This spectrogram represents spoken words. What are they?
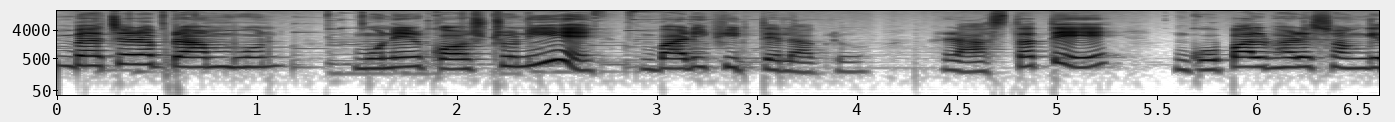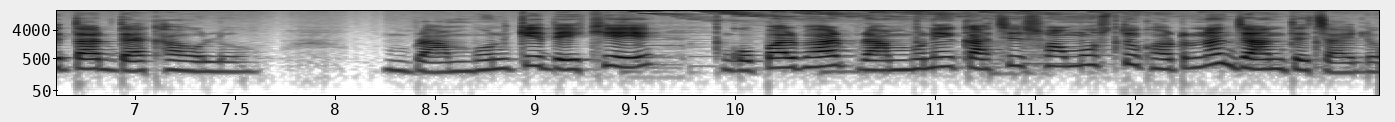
বেচারা ব্রাহ্মণ মনের কষ্ট নিয়ে বাড়ি ফিরতে লাগল। রাস্তাতে গোপাল ভাঁড়ের সঙ্গে তার দেখা হলো। ব্রাহ্মণকে দেখে গোপাল ভাঁড় ব্রাহ্মণের কাছে সমস্ত ঘটনা জানতে চাইল।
